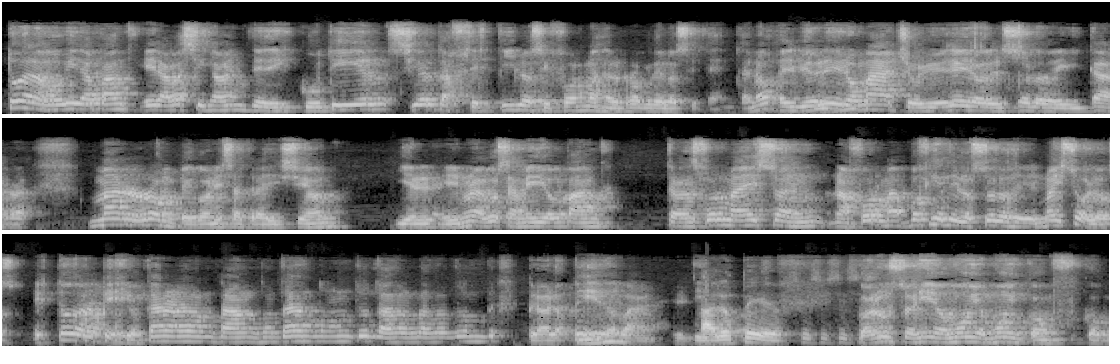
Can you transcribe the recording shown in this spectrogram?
toda la movida punk era básicamente discutir ciertos estilos y formas del rock de los 70. ¿no? El violero macho, el violero del solo de guitarra, más rompe con esa tradición y en una cosa medio punk transforma eso en una forma. Vos fíjate los solos de. No hay solos, es todo arpegio. Pero a los pedos van. a los pedos, sí, sí, sí. Con un sonido muy, muy con,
